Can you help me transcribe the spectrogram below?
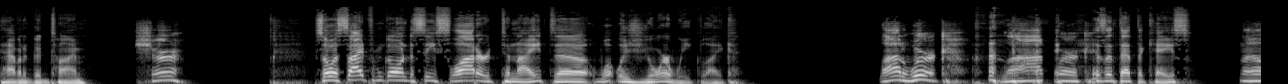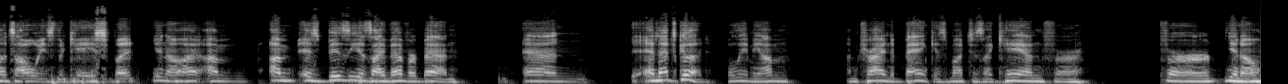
having a good time. sure. So aside from going to see Slaughter tonight, uh, what was your week like? A lot of work. A lot of work. Isn't that the case? No, it's always the case, but you know, I, I'm I'm as busy as I've ever been, and and that's good. Believe me, I'm I'm trying to bank as much as I can for for you know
